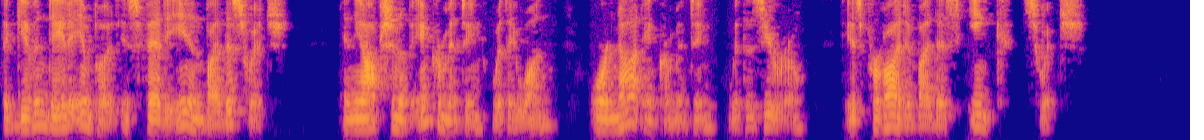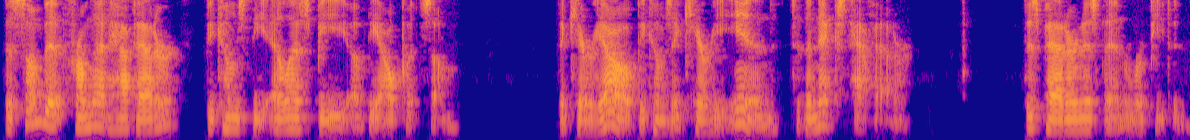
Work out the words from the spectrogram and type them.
The given data input is fed in by this switch, and the option of incrementing with a 1 or not incrementing with a 0 is provided by this INC switch. The sum bit from that half adder becomes the LSB of the output sum. The carry out becomes a carry in to the next half adder. This pattern is then repeated.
